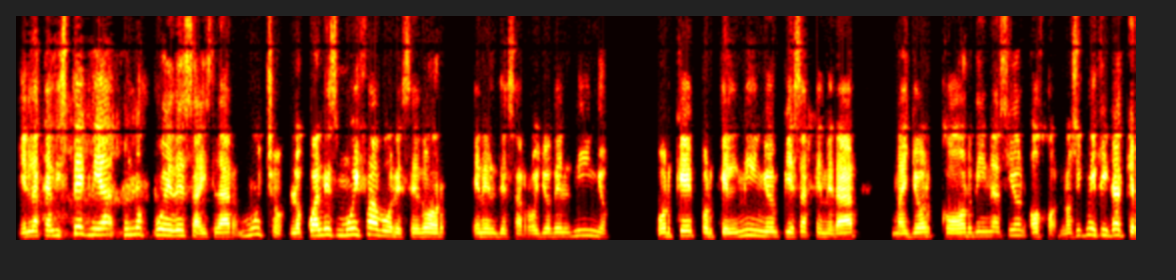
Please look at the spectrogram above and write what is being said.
En la calistecnia tú no puedes aislar mucho, lo cual es muy favorecedor en el desarrollo del niño. ¿Por qué? Porque el niño empieza a generar mayor coordinación. Ojo, no significa que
